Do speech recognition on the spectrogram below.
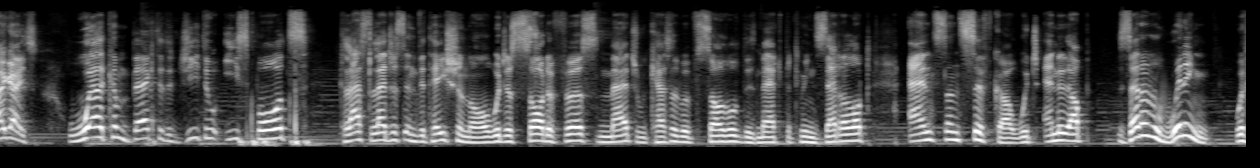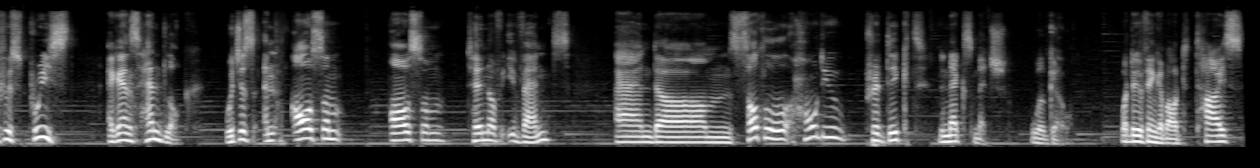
Hi guys, welcome back to the G2 Esports Class Legends Invitational. We just saw the first match we casted with Sottle, this match between Zetalot and StanCifka, which ended up Zetalot winning with his priest against Handlock, which is an awesome, awesome turn of events. And um, how do you predict the next match will go? What do you think about Thijs?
